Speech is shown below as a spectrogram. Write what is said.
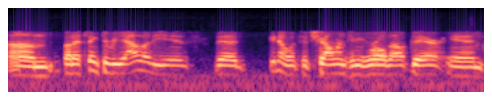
Um, but I think the reality is that, you know, it's a challenging world out there and,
